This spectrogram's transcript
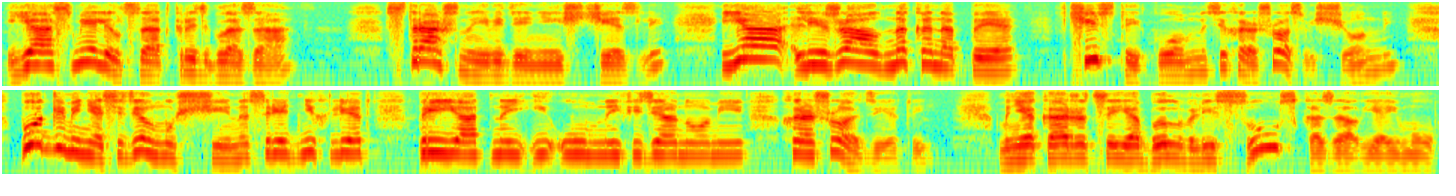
Я осмелился открыть глаза — Страшные видения исчезли. Я лежал на канапе в чистой комнате, хорошо освещенной. Подле меня сидел мужчина средних лет, приятной и умной физиономии, хорошо одетый. «Мне кажется, я был в лесу», — сказал я ему,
